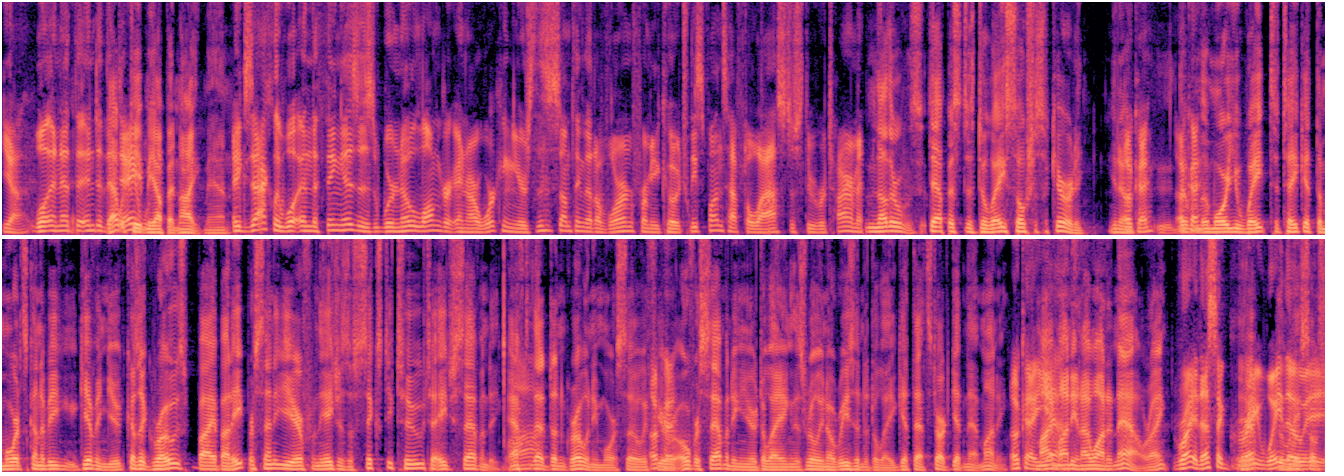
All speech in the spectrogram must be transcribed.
yeah. Well, and at the end of the That day, would keep me up at night, man. Exactly. Well, and the thing is, is we're no longer in our working years. This is something that I've learned from you, Coach. These funds have to last us through retirement. Another step is to delay Social Security recording. You know, Okay, The, okay. the more you wait to take it, the more it's going to be giving you because it grows by about eight percent a year from the ages of sixty-two to age seventy. After that, it doesn't grow anymore. So if Okay. you're over seventy and you're delaying, there's really no reason to delay. Get that, start getting that money. Okay, my yeah. money and I want it now, right? Right. That's a great Yeah, way, though, if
